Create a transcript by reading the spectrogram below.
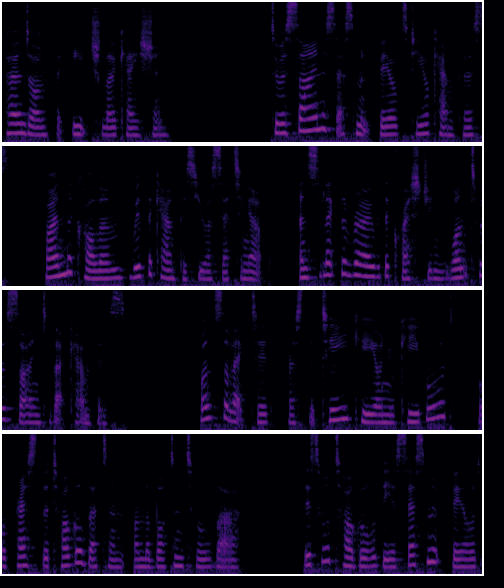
turned on for each location. To assign assessment fields to your campus, find the column with the campus you are setting up and select the row with the question you want to assign to that campus. Once selected, press the T key on your keyboard or press the toggle button on the bottom toolbar. This will toggle the assessment field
